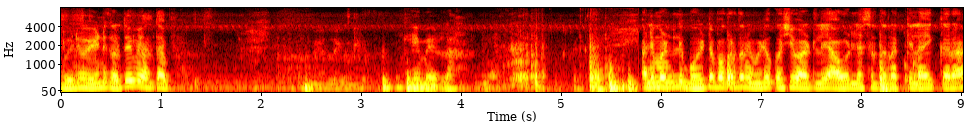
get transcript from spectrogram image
व्हिडिओ एंड करतोय मी अल्ताप घे मेरला आणि मंडळी भोयटं पकडताना व्हिडिओ कशी वाटली आवडली असेल तर नक्की लाईक करा.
